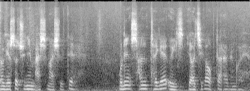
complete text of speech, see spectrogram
여기서 주님 말씀하실 때 우리는 선택의 여지가 없다라는 거예요.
